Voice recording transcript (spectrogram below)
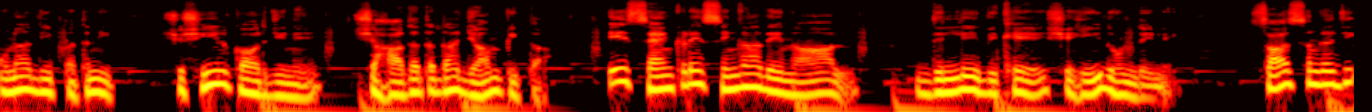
ਉਹਨਾਂ ਦੀ ਪਤਨੀ ਸੁਸ਼ੀਲ ਕੌਰ ਜੀ ਨੇ ਸ਼ਹਾਦਤ ਦਾ ਜਾਮ ਪੀਤਾ। ਇਹ ਸੈਂਕੜੇ ਸਿੰਘਾਂ ਦੇ ਨਾਲ ਦਿੱਲੀ ਵਿਖੇ ਸ਼ਹੀਦ ਹੁੰਦੇ ਨੇ। ਸਾਧ ਸੰਗਤ ਜੀ,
